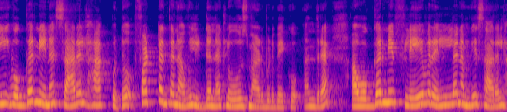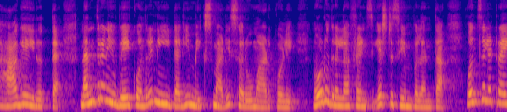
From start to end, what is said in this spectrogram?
ಈ ಒಗ್ಗರಣೆನ ಸಾರಲ್ಲಿ ಹಾಕ್ಬಿಟ್ಟು ಫಟ್ ಅಂತ ನಾವು ಲಿಡ್ಡನ್ನು ಕ್ಲೋಸ್ ಮಾಡಿಬಿಡಬೇಕು. ಅಂದರೆ ಆ ಒಗ್ಗರಣೆ ಫ್ಲೇವರ್ ಎಲ್ಲ ನಮಗೆ ಸಾರಲ್ಲಿ ಹಾಗೆ ಇರುತ್ತೆ. ನಂತರ ನೀವು ಬೇಕು ಅಂದರೆ ನೀಟಾಗಿ ಮಿಕ್ಸ್ ಮಾಡಿ ಸರ್ವ್ ಮಾಡ್ಕೊಳ್ಳಿ. ನೋಡಿದ್ರಲ್ಲ ಫ್ರೆಂಡ್ಸ್ ಎಷ್ಟು ಸಿಂಪಲ್ ಅಂತ. ಒಂದ್ಸಲ ಟ್ರೈ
